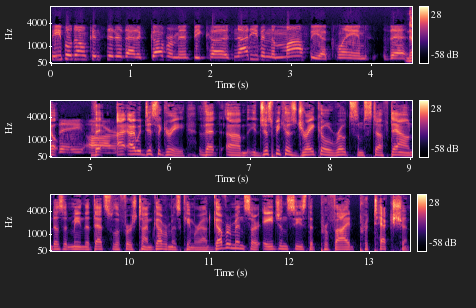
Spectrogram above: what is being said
people don't consider that a government because not even the mafia claims that No, they that- are. I, I would disagree that um, just because Draco wrote some stuff down doesn't mean that that's the first time governments came around. Governments are agencies that provide protection,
